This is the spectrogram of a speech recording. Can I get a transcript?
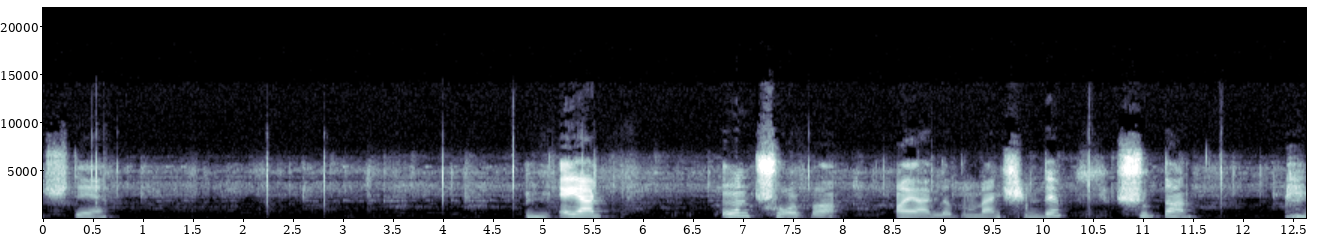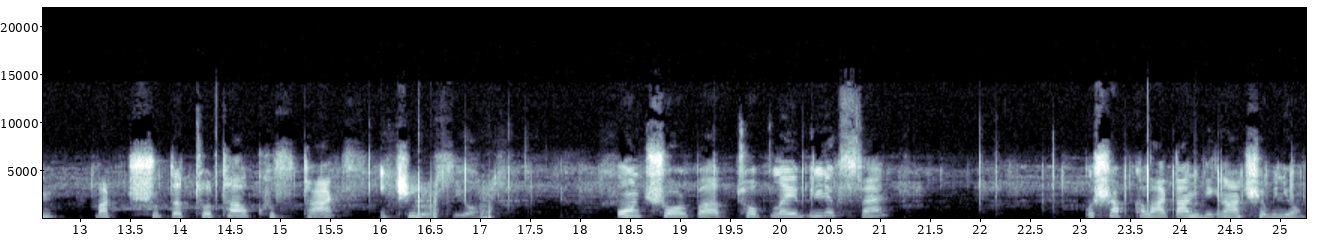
işte hmm, eğer 10 çorba ayarladım ben şimdi. Şuradan bak şurada total kustars 2 yazıyor. 10 çorba toplayabilirsen bu şapkalardan birini açabiliyorum.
